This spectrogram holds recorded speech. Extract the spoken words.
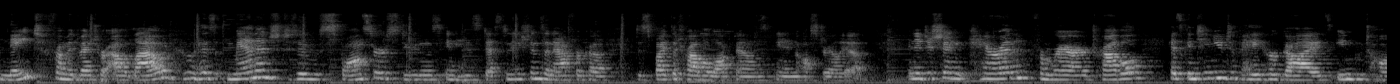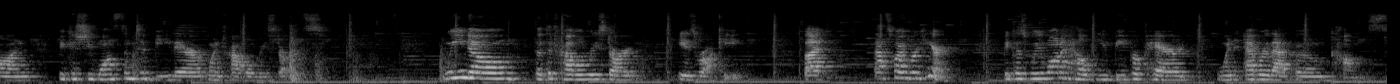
Nate from Adventure Out Loud, who has managed to sponsor students in his destinations in Africa despite the travel lockdowns in Australia. In addition, Karen from Rare Travel has continued to pay her guides in Bhutan because she wants them to be there when travel restarts. We know that the travel restart is rocky, but that's why we're here, because we want to help you be prepared whenever that boom comes.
